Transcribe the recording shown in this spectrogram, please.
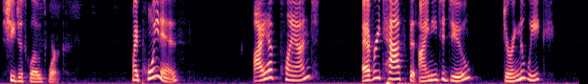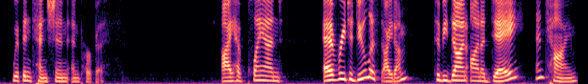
She Just Glows work. My point is, I have planned every task that I need to do during the week with intention and purpose. I have planned every to do list item to be done on a day and time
